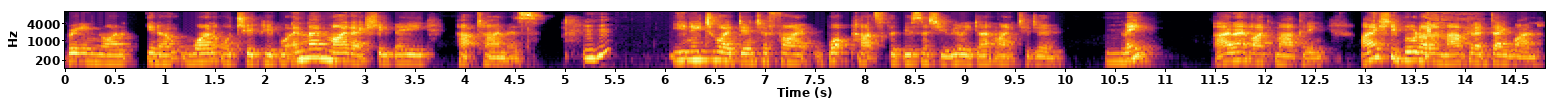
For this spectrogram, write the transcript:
bringing on, you know, one or two people, and they might actually be part timers. Mm-hmm. You need to identify what parts of the business you really don't like to do. Mm-hmm. Me, I don't like marketing. I actually brought on a marketer day one.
